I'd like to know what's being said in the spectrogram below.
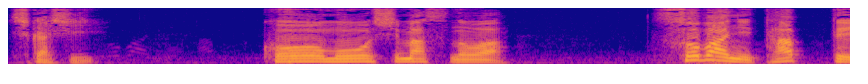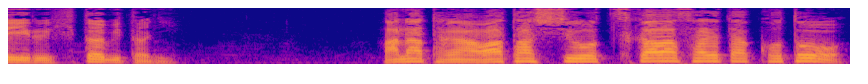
しかし、こう申しますのは、そばに立っている人々に、あなたが私を使わされたことを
